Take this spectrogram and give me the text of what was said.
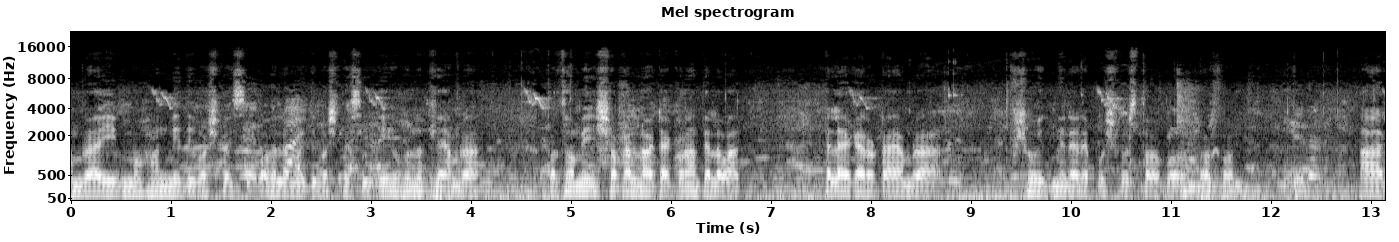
আমরা এই মহান মে দিবস পাইছি পহেলা মে দিবস পাইছি। এই উপলক্ষে আমরা প্রথমেই সকাল নয়টায় কোরআন তেলাওয়াত বেলা এগারোটায় আমরা শহীদ মিনারে পুষ্পস্তবক অর্পণ। আর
